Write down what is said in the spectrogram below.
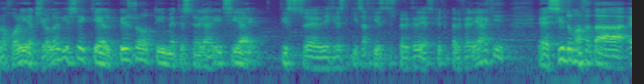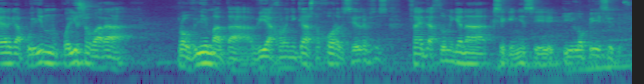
προχωρεί η αξιολόγηση και ελπίζω ότι με τη συνεργασία της ε, διαχειριστικής αρχής της Περιφερειας και του Περιφερειάρχη, ε, σύντομα αυτά τα έργα που λύνουν πολύ σοβαρά προβλήματα διαχρονικά στον χώρο της ίδρυυσης θα ενταχθούν για να ξεκινήσει η υλοποίησή τους.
